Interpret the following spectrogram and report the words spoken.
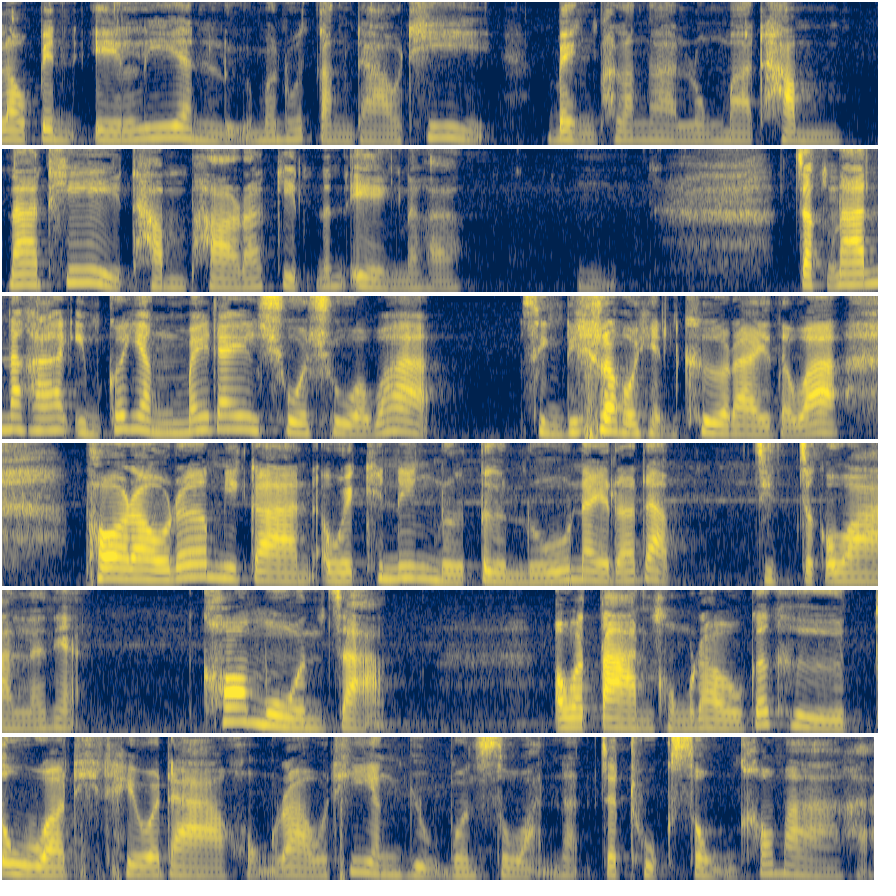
เราเป็นเอเลี่ยน หรือมนุษย์ต่างดาวที่แบ่งพลังงานลงมาทำหน้าที่ทำภารกิจนั่นเองนะคะจากนั้นนะคะ อิ่มก็ยังไม่ได้ชัวร์ว่าสิ่งที่เราเห็นคืออะไร แต่ว่าพอเราเริ่มมีการ awakening หรือตื่นรู้ในระดับจิตจักรวาลแล้วเนี่ย ข้อมูลจาก อวตารของเราก็คือตัวเทวดาของเราที่ยังอยู่บนสวรรค์น่ะจะถูกส่งเข้ามาค่ะ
